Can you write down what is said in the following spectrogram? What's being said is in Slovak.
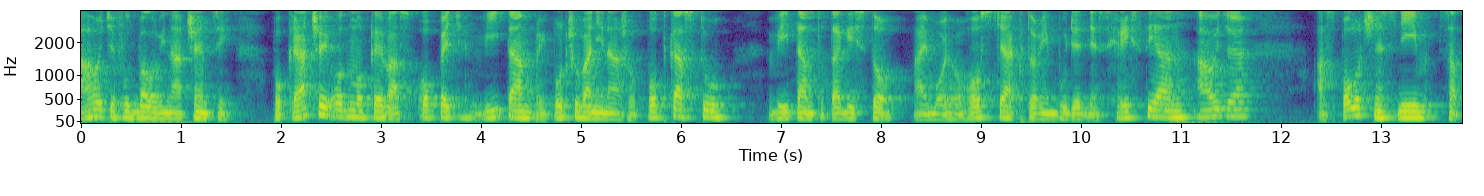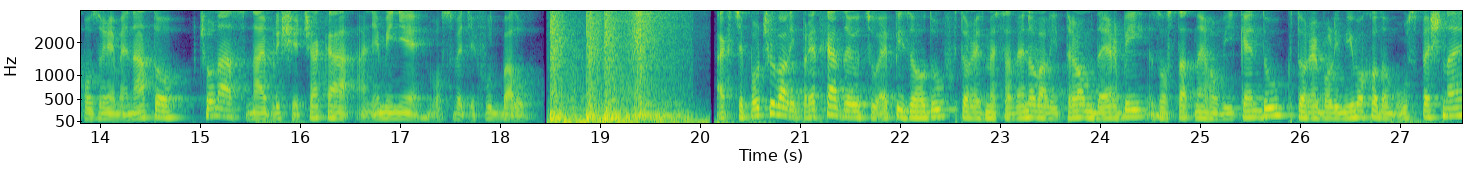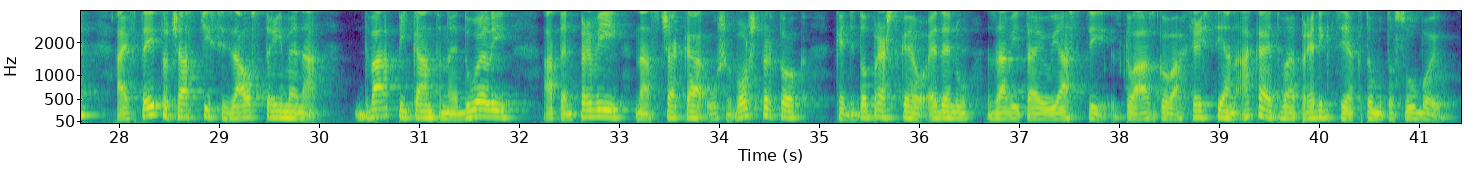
Ahojte futbaloví nadšenci. Po kratšej odmlke vás opäť vítam pri počúvaní nášho podcastu. Vítam tu takisto aj môjho hostia, ktorým bude dnes Christian. Ahojte. A spoločne s ním sa pozrieme na to, čo nás najbližšie čaká a neminie vo svete futbalu. Ak ste počúvali predchádzajúcu epizódu, v ktorej sme sa venovali trom derby z ostatného víkendu, ktoré boli mimochodom úspešné, aj v tejto časti si zaostríme na dva pikantné duely a ten prvý nás čaká už vo štvrtok, keď do Pražského Edenu zavítajú jazdci z Glasgow. Christian, aká je tvoja predikcia k tomuto súboju?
